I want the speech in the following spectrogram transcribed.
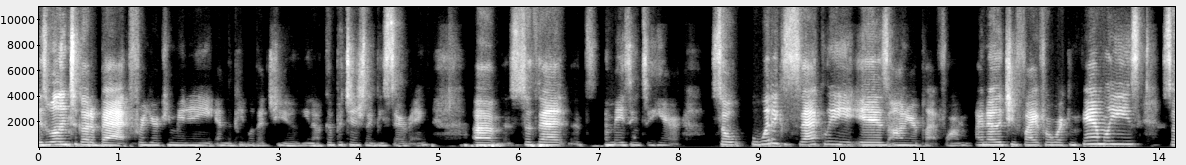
is willing to go to bat for your community and the people that you you know could potentially be serving. Um, so that it's amazing to hear. So what exactly is on your platform? I know that you fight for working families so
